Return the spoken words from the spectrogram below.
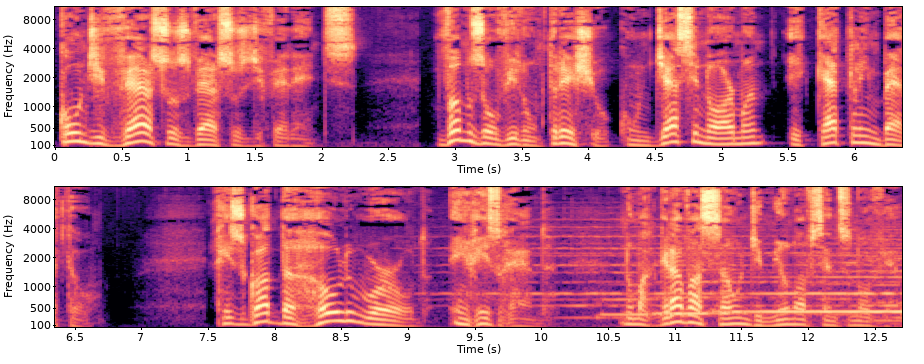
com diversos versos diferentes. Vamos ouvir um trecho com Jesse Norman e Kathleen Battle. He's Got the Whole World in His Hand, numa gravação de 1990.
